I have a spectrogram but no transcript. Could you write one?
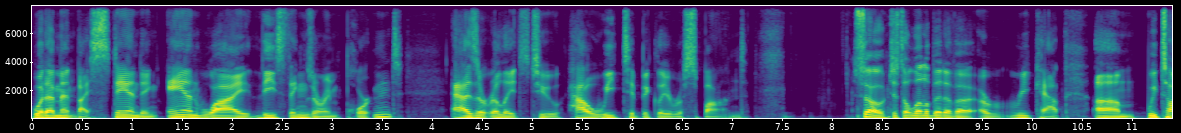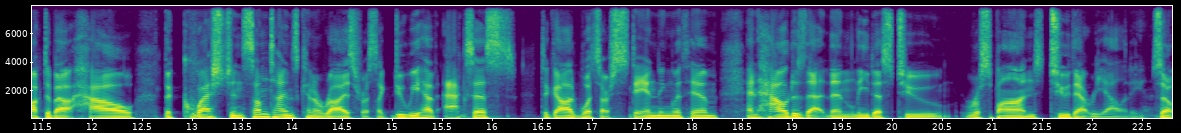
what I meant by standing, and why these things are important as it relates to how we typically respond. So, just a little bit of a, a recap. Um, we talked about how the question sometimes can arise for us like, do we have access to God? What's our standing with Him? And how does that then lead us to respond to that reality? So,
